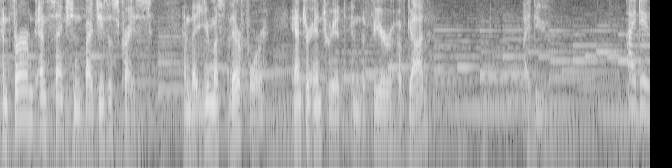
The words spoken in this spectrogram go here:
confirmed and sanctioned by Jesus Christ, and that you must therefore enter into it in the fear of God? I do. I do.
